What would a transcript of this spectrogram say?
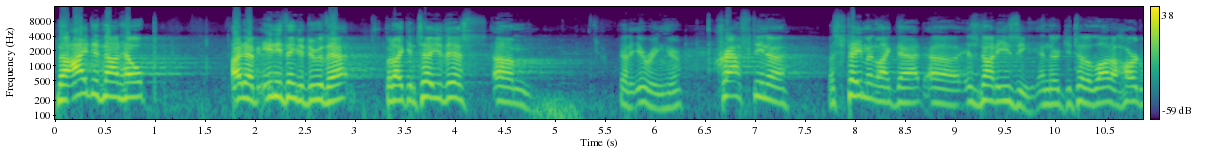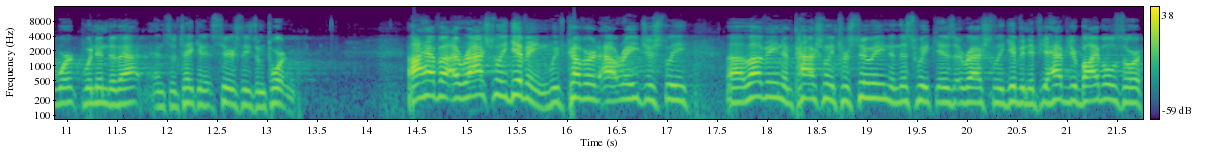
Now, I did not help I didn't have anything to do with that, but I can tell you this um, got an earring here. Crafting a, a statement like that uh, is not easy, and there can tell a lot of hard work went into that, and so taking it seriously is important. I have irrationally giving. We've covered outrageously uh, loving and passionately pursuing, and this week is irrationally giving. If you have your Bibles or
